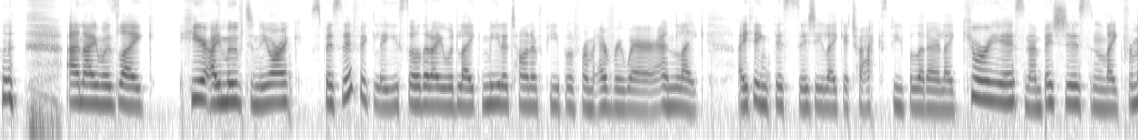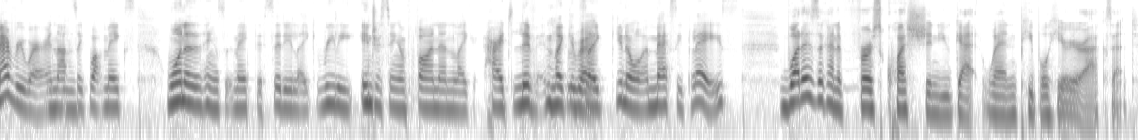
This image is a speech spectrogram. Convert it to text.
and I was like here I moved to New York specifically so that I would like meet a ton of people from everywhere. And like I think this city like attracts people that are like curious and ambitious and like from everywhere. And that's mm-hmm. like what makes one of the things that make this city like really interesting and fun and like hard to live in. Like it's Right. like you know a messy place. What is the kind of first question you get when people hear your accent?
